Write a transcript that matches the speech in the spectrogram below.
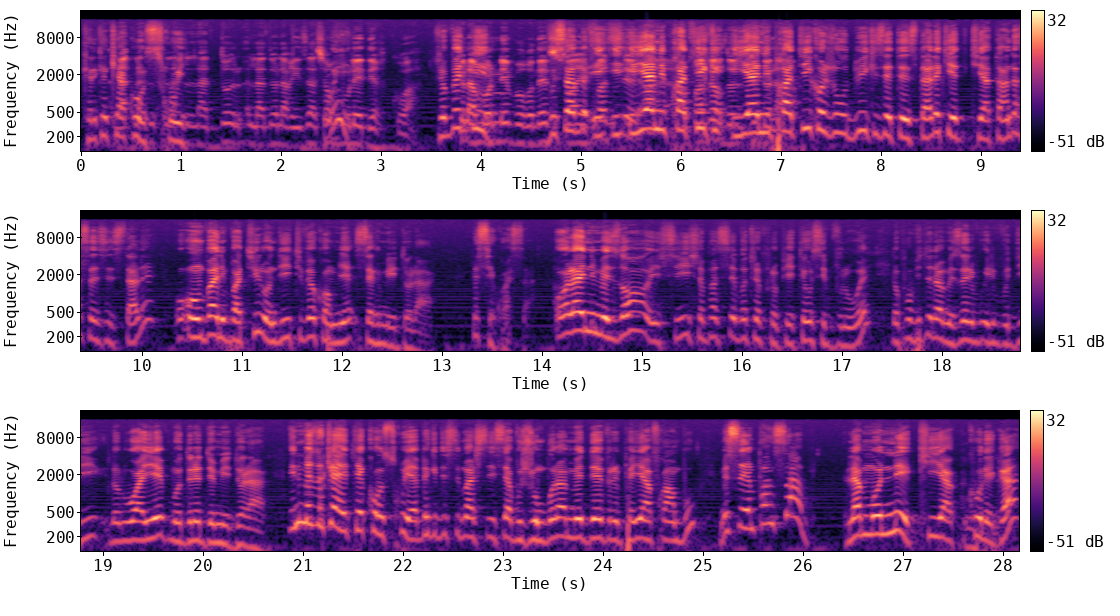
Quelqu'un qui a construit. La, la do- la dollarisation Oui. voulait dire quoi? Je veux Que la dire, monnaie Vous savez, il- y a une pratique, il y a une pratique aujourd'hui qui s'est installée, qui, est- qui a tendance à s'installer. On va à une voiture, on dit, tu veux combien? 5 000 dollars. Mais c'est quoi ça On a une maison ici, je ne sais pas si c'est votre propriété ou si vous louez. Le propriétaire de la maison, il vous- dit, le loyer modéré 2 000 dollars. Une maison qui a été construite avec des images ici à Bujumbura, mais devrait payer en franc-bout. Mais c'est impensable. La monnaie qui a Kourega,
